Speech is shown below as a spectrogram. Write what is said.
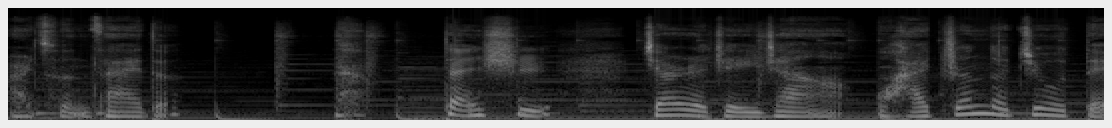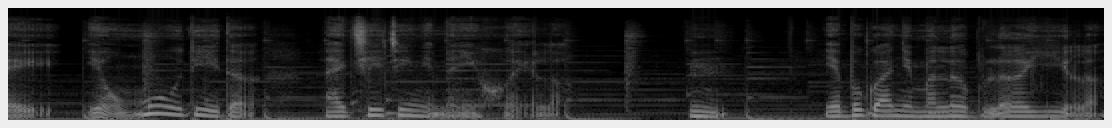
而存在的。但是今儿的这一站啊，我还真的就得有目的的来接近你们一回了。嗯，也不管你们乐不乐意了。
